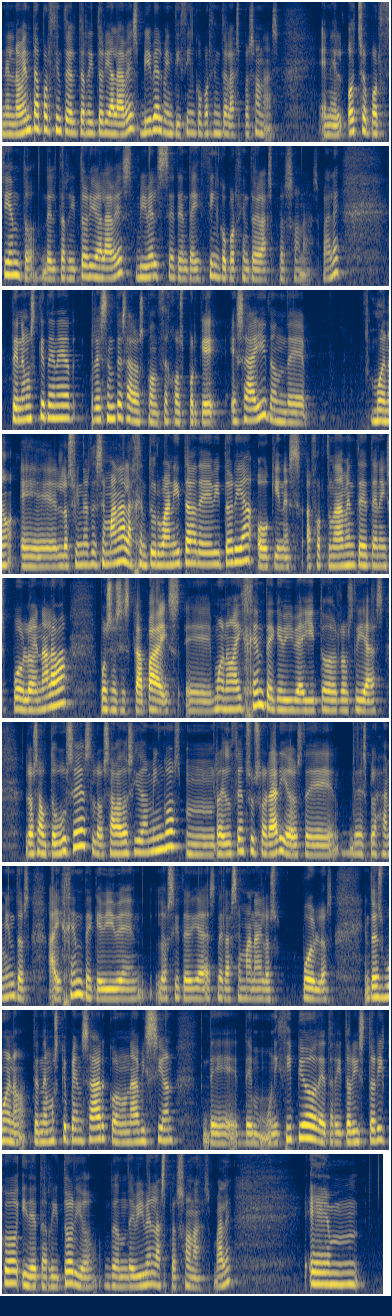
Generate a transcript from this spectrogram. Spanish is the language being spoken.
En el 90% del territorio alavés vive el 25% de las personas. En el 8% del territorio alavés vive el 75% de las personas, ¿vale? Tenemos que tener presentes a los concejos porque es ahí donde bueno, eh, los fines de semana la gente urbanita de Vitoria o quienes afortunadamente tenéis pueblo en Álava, pues os escapáis. Eh, bueno, hay gente que vive allí todos los días. Los autobuses, los sábados y domingos, mm, reducen sus horarios de, desplazamientos. Hay gente que vive los siete días de la semana en los pueblos. Entonces, bueno, tenemos que pensar con una visión de, municipio, de territorio histórico y de territorio donde viven las personas, ¿vale? Em,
